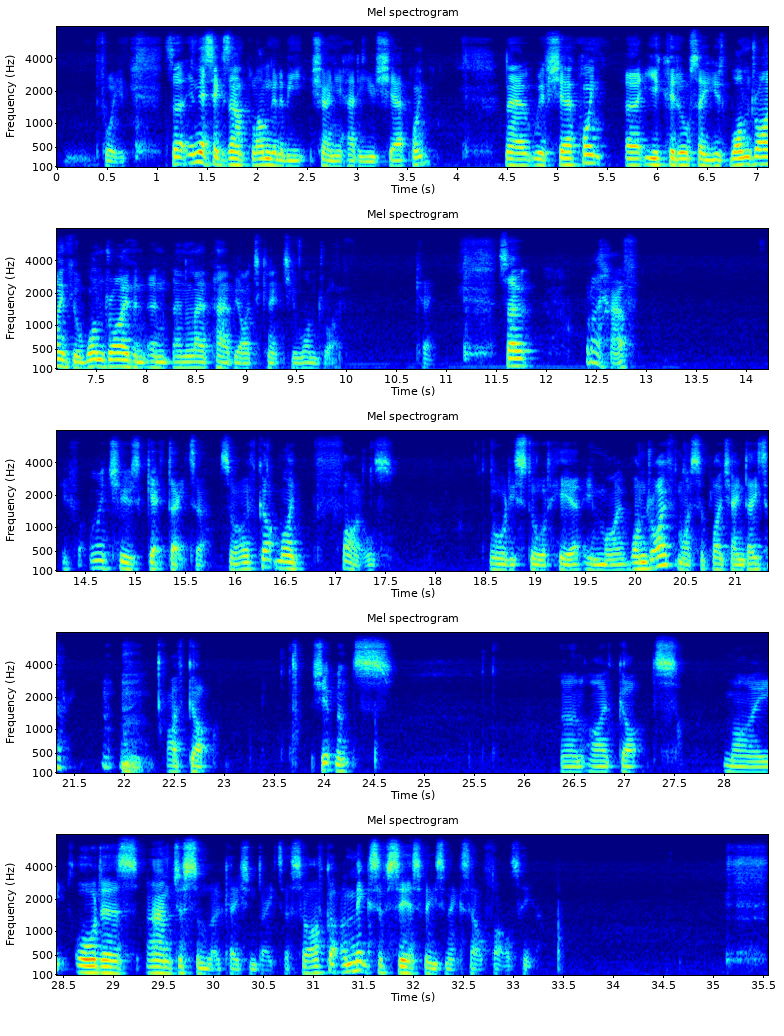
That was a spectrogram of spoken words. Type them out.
for you. So in this example, I'm going to be showing you how to use SharePoint. Now with SharePoint, uh, you could also use OneDrive, your OneDrive, and, and, and allow Power BI to connect to your OneDrive. So what I have, if I choose Get Data, so I've got my files already stored here in my OneDrive, my supply chain data. I've got shipments, and I've got my orders and just some location data. So I've got a mix of CSVs and Excel files here.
